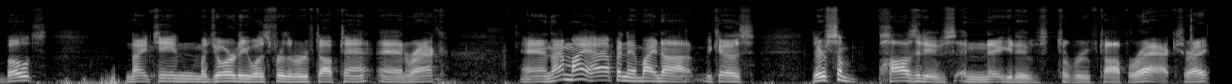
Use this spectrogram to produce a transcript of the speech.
boats 19 majority was for the rooftop tent and rack. And that might happen it might not because there's some positives and negatives to rooftop racks right?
